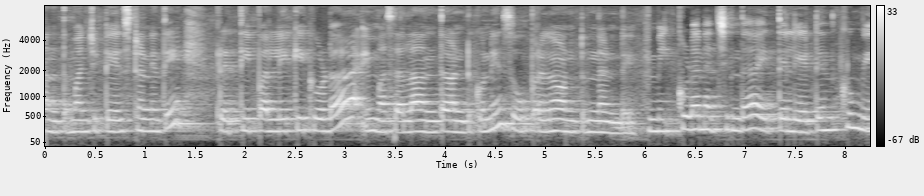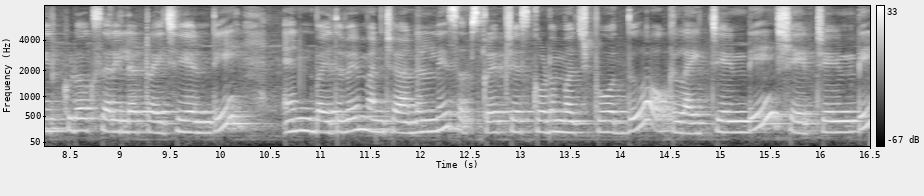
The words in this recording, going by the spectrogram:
అంత మంచి టేస్ట్ అనేది ప్రతి పల్లీకి కూడా ఈ మసాలా అంతా అంటుకుని సూపర్గా ఉంటుందండి. మీకు కూడా నచ్చిందా? అయితే లేట్ ఎందుకు? మీరు కూడా ఒకసారి ఇలా ట్రై చేయండి. అండ్ బై ద వే మన ఛానల్ని సబ్స్క్రైబ్ చేసుకోవడం మర్చిపోవద్దు. ఒక లైక్ చేయండి షేర్ చేయండి.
